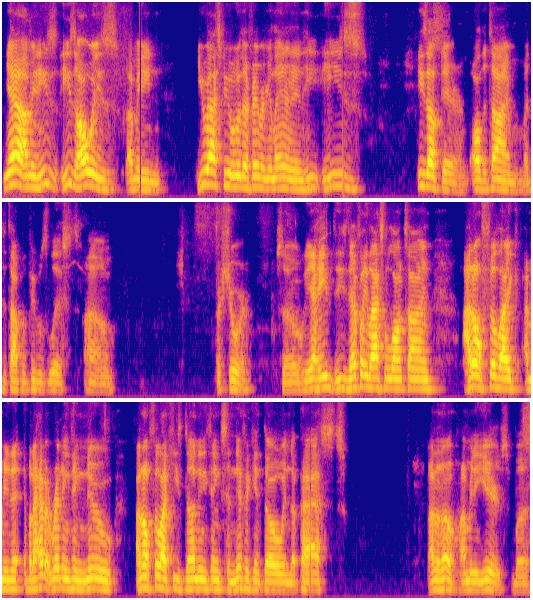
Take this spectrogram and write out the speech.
Yeah, I mean he's he's always. I mean, you ask people who their favorite Green Lantern, and he he's he's up there all the time at the top of people's list, um, for sure. So yeah, he he's definitely lasted a long time. I don't feel like I mean, but I haven't read anything new. I don't feel like he's done anything significant though in the past. I don't know how many years, but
